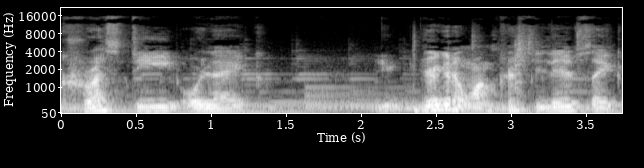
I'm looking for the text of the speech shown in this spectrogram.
crusty or like, you, you're gonna want crusty lips, like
